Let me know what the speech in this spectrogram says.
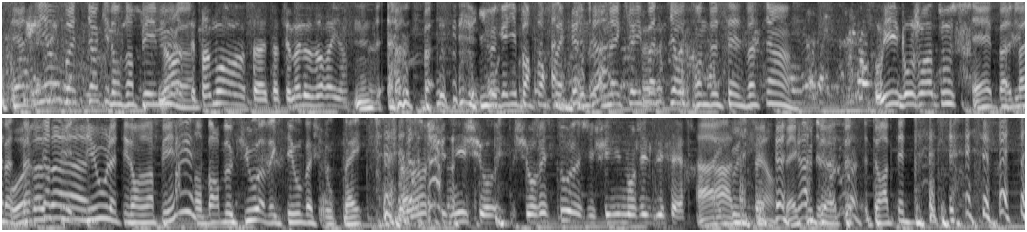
c'est Adrien ou Bastien qui est dans un PMU Non, c'est pas moi, hein, ça, ça fait mal aux oreilles. hein. Bah, Il veut gagner par forfait. on, on accueille Bastien au 32-16. Bastien Oui, bonjour à tous. Eh, bah, Bas- Oh, Bastien, bah, bah. t'es- où là? T'es dans un PMU En barbecue avec Théo Bachelot. Ouais. Ah non, je suis je suis au, je suis au resto, là, j'ai fini de manger le dessert. Ah, Ah, écoute, super. bah, écoute, euh, t'auras peut-être, c'est vrai, ça.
